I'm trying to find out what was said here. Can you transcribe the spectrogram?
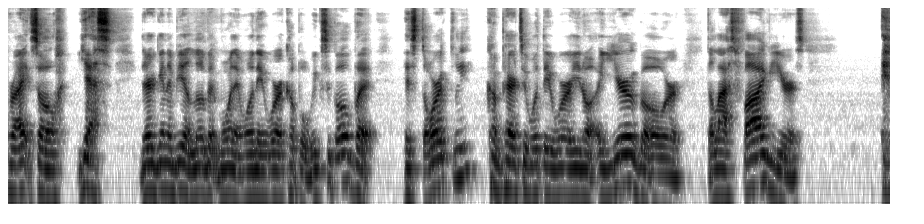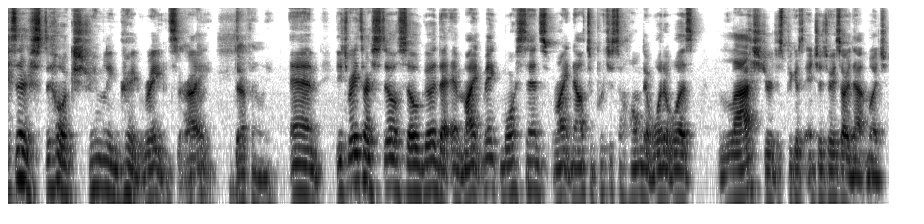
right? So yes, they're gonna be a little bit more than what they were a couple weeks ago, but historically, compared to what they were, you know, a year ago or the last five years, is are still extremely great rates, right? Definitely. And these rates are still so good that it might make more sense right now to purchase a home than what it was last year, just because interest rates are that much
